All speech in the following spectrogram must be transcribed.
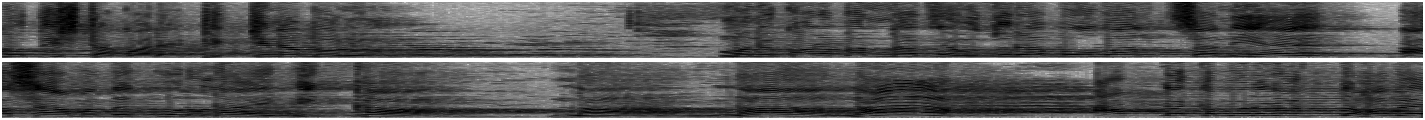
প্রতিষ্ঠা করে। ঠিক কিনা বলুন? মনে করবেন না যে হুজুরা বউ বাচ্চা নিয়ে আসে আমাদের করুণায় ভিক্ষা। না না না। আপনাকে মনে রাখতে হবে,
